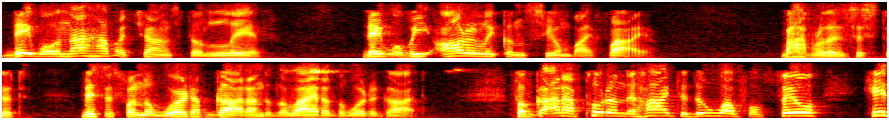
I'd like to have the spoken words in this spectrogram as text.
they will not have a chance to live. They will be utterly consumed by fire. My brother and sister, this is from the Word of God, under the light of the Word of God. For God hath put on the heart to do what fulfill his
